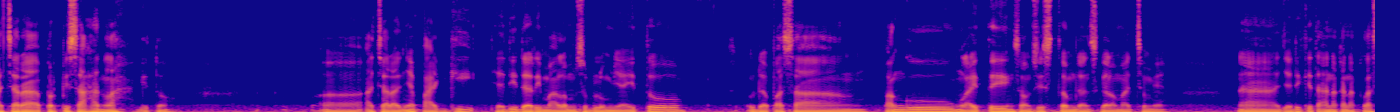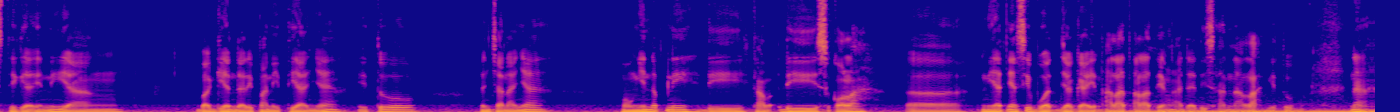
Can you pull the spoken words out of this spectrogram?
acara perpisahan lah gitu uh, acaranya pagi jadi dari malam sebelumnya itu udah pasang panggung, lighting, sound system dan segala macam ya. Nah, jadi kita anak-anak kelas 3 ini yang bagian dari panitianya itu rencananya mau nginep nih di di sekolah. Uh, niatnya sih buat jagain alat-alat yang ada di sana lah gitu. Nah,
